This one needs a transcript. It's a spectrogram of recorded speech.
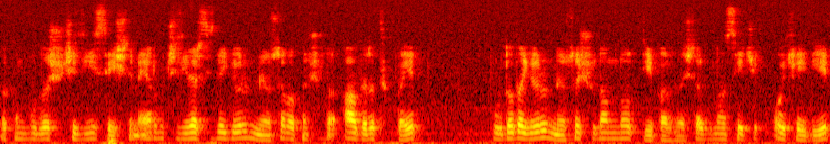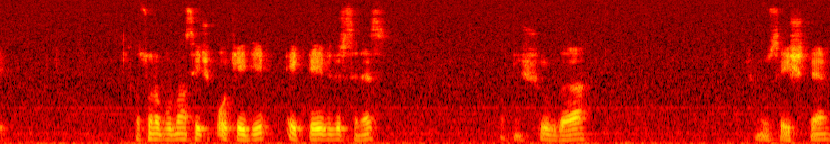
Bakın burada şu çizgiyi seçtim. Eğer bu çizgiler sizde görülmüyorsa bakın şurada Other'ı tıklayıp burada da görülmüyorsa şuradan Not deyip arkadaşlar buradan seçip OK deyip sonra buradan seçip OK deyip ekleyebilirsiniz. Bakın şurada şunu seçtim.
